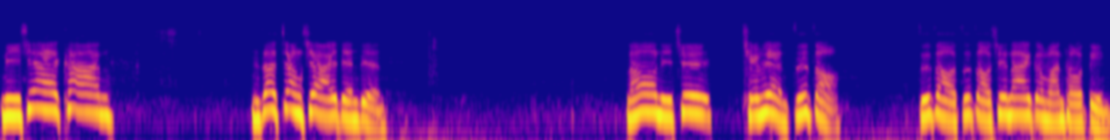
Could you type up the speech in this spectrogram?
你现在看，你再降下一点点，然后你去前面直走，直走直走去那一个馒头顶。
